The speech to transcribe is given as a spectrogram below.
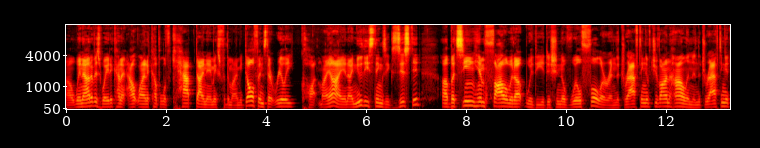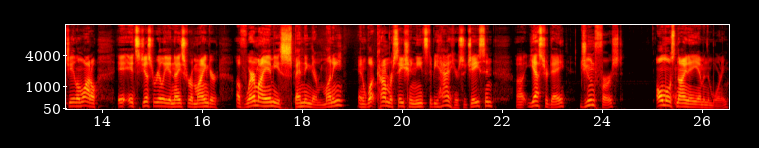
uh, went out of his way to kind of outline a couple of cap dynamics for the Miami Dolphins that really caught my eye. And I knew these things existed. Uh, but seeing him follow it up with the addition of Will Fuller and the drafting of Jevon Holland and the drafting of Jaylen Waddle, it, it's just really a nice reminder of where Miami is spending their money and what conversation needs to be had here. So, Jason, uh, yesterday, June 1st, almost 9 a.m. in the morning,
